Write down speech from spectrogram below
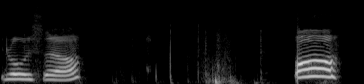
이러고 있어요. 어!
